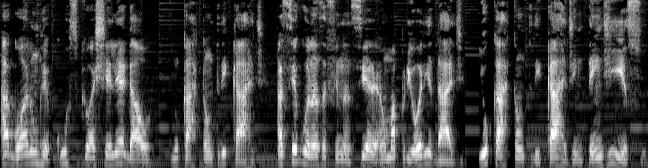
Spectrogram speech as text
Agora, um recurso que eu achei legal no cartão Tricard. A segurança financeira é uma prioridade e o cartão Tricard entende isso.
